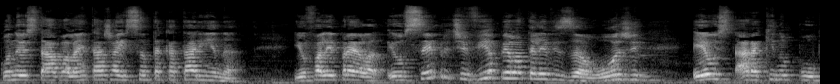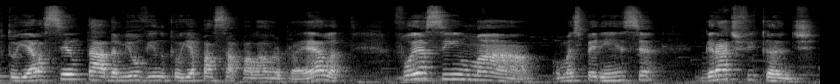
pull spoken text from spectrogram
quando eu estava lá em Itajaí, Santa Catarina. E eu falei para ela, eu sempre te via pela televisão, hoje eu estar aqui no púlpito e ela sentada me ouvindo que eu ia passar a palavra para ela, foi assim uma, uma experiência gratificante.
